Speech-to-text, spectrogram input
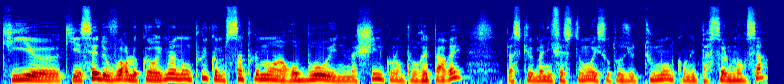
qui, euh, qui, essaie de voir le corps humain non plus comme simplement un robot et une machine que l'on peut réparer, parce que manifestement il saute aux yeux de tout le monde qu'on n'est pas seulement ça.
